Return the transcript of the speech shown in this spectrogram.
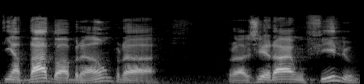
tinha dado a Abraão para gerar um filho,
